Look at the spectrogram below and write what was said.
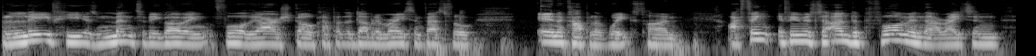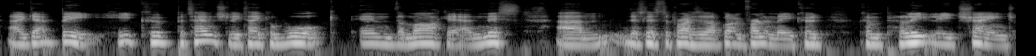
believe he is meant to be going for the Irish Gold Cup at the Dublin Racing Festival in a couple of weeks' time. I think if he was to underperform in that race and uh, get beat, he could potentially take a walk in the market. And this um, this list of prices I've got in front of me could completely change.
